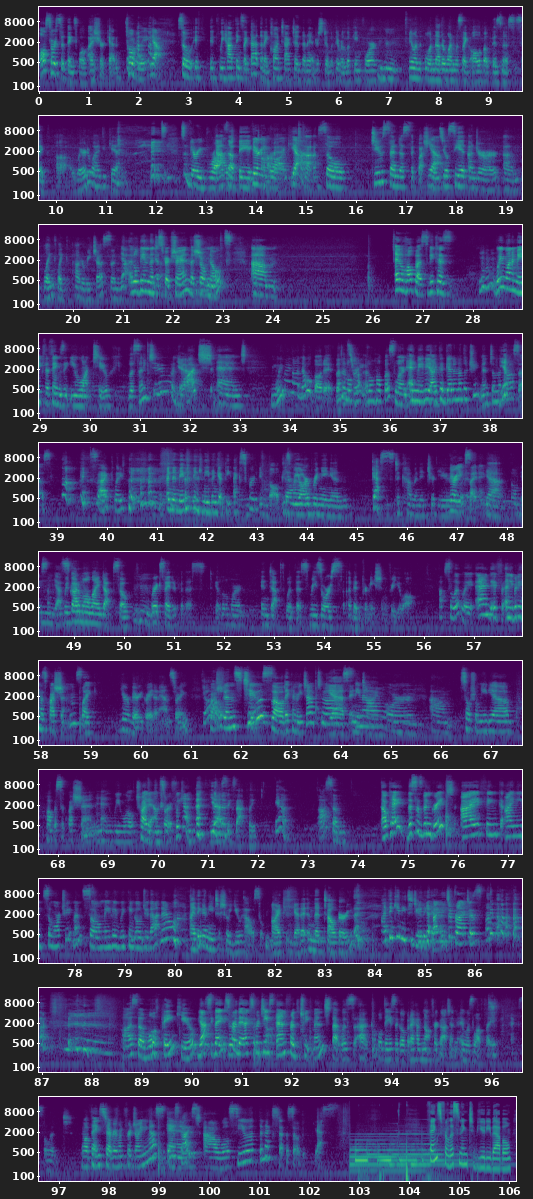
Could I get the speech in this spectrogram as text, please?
all sorts of things well i sure can Totally. Yeah. so if, if we have things like that then i contacted then i understood what they were looking for Mhm. you know another one was like all about business it's like uh, where do i begin it's, it's a very broad. that's a big very topic. broad, yeah. so do send us the questions Yeah. you'll see it under our um, link like how to reach us and Yeah, it'll be in the Yeah. description, the show notes. Um, it'll help us because Mhm. we want to make the things that you want to listen to and Yeah. watch, and we might not know about it, but That's it'll right. it'll help us learn, and maybe I could get another treatment in the Yeah. process. exactly and then maybe we can even get the expert involved because we are bringing in guests to come and interview Very and- exciting. yeah There'll be some Mhm. We've got them all lined up, so Mhm. we're excited for this to get a little more in depth with this resource of information for you all. Absolutely. And if anybody has questions, like you're very great at answering questions too, so they can reach out to us. Yes, anytime. Email or um, social media, pop us a question, Mhm. and we will try to answer if we can. Yes, exactly. Yeah, awesome. okay, this has been great. I think I need some more treatments, so maybe we can go do that now. I think I need to show you how so I can get it and then tell her. I think you need to do it again. I need to practice. Awesome. Well, thank you. Yes, thanks for the expertise and for the treatment. That was a couple days ago, but I have not forgotten. It was lovely. Excellent. Well, thanks to everyone for joining us. Thanks, and, guys. Uh, we'll see you at the next episode. Yes. Thanks for listening to Beauty Babble.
